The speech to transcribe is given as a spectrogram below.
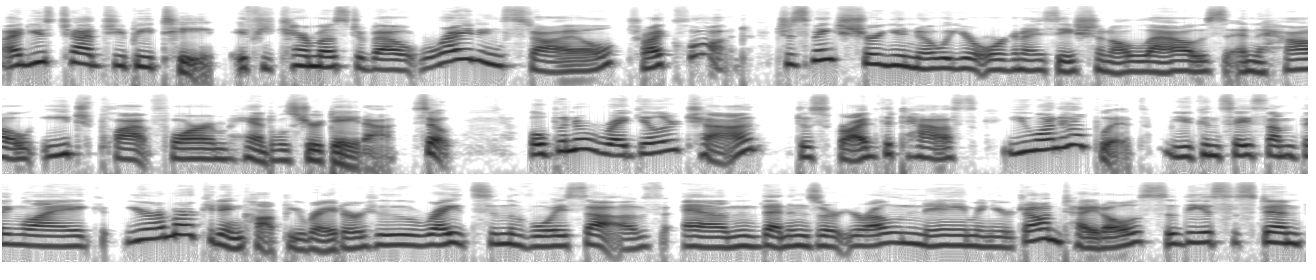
I'd use ChatGPT. If you care most about writing style, try Claude. Just make sure you know what your organization allows and how each platform handles your data. So, Open a regular chat, describe the task you want help with. You can say something like, You're a marketing copywriter who writes in the voice of, and then insert your own name and your job title so the assistant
